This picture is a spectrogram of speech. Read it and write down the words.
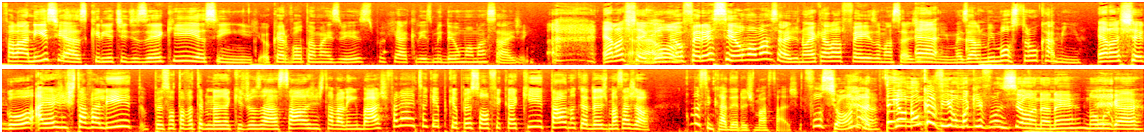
Falar nisso, Yas, queria te dizer que, assim, eu quero voltar mais vezes, porque a Cris me deu uma massagem. Ela Ela chegou, me ofereceu uma massagem, não é que ela fez a massagem É. em mim, mas ela me mostrou o caminho. ela chegou, aí a gente tava ali, o pessoal tava terminando aqui de usar a sala, a gente tava ali embaixo. Eu Falei, ah, isso aqui é porque o pessoal fica aqui e tal, na cadeira de massagem. Ela, como assim cadeira de massagem? Funciona? Porque eu nunca vi uma que funciona, né? Num lugar,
